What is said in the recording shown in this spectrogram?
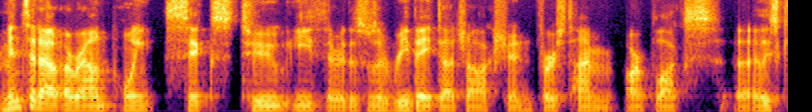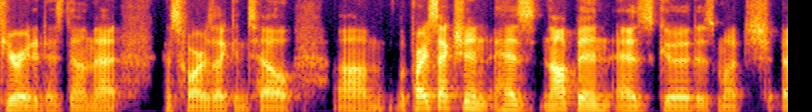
minted out around 0.62 ether. This was a rebate dutch auction first time art blocks uh, at least curated has done that as far as i can tell. Um, the price action has not been as good as much uh,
